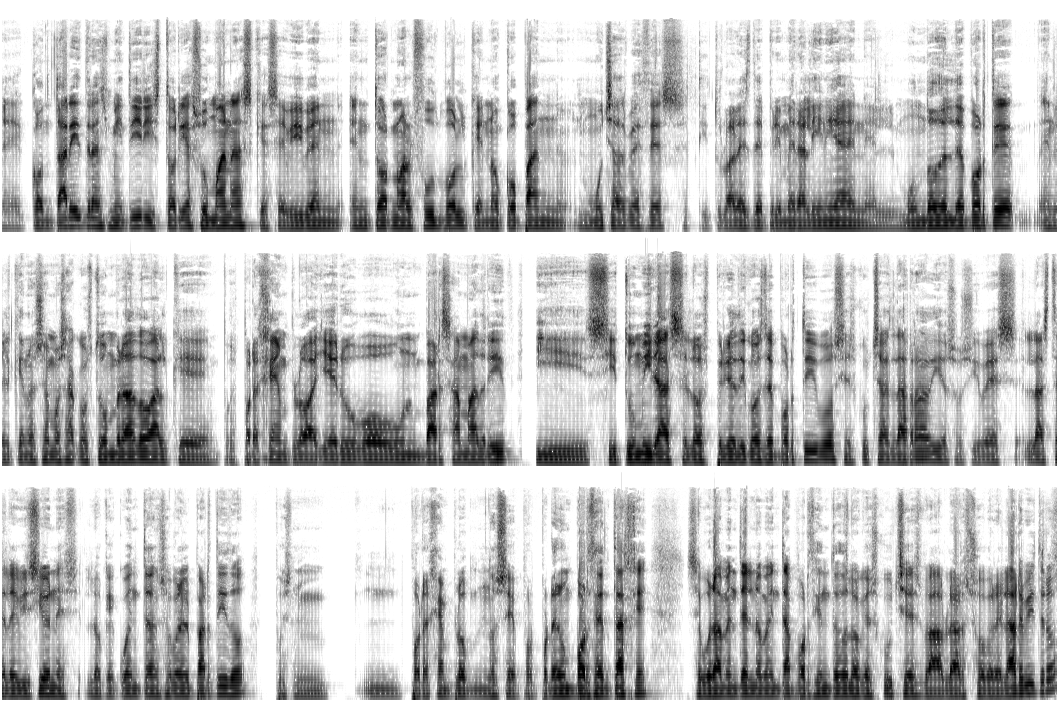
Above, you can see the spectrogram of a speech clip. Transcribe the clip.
eh, contar y transmitir historias humanas que se viven en torno al fútbol, que no copan muchas veces titulares de primera línea en el mundo del deporte, en el que nos hemos acostumbrado al que, pues por ejemplo, ayer hubo un Barça-Madrid y si tú miras los periódicos deportivos, si escuchas las radios o si ves las televisiones, lo que cuentan sobre el partido, pues mm, por ejemplo, no sé, por poner un porcentaje, seguramente el 90% de lo que escuches va a hablar sobre el árbitro,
